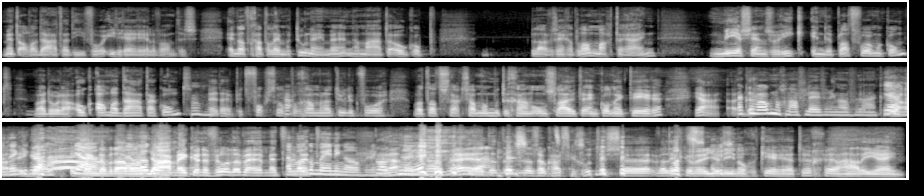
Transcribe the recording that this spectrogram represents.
Met alle data die voor iedereen relevant is. En dat gaat alleen maar toenemen, naarmate ook op, laten we zeggen, het landmachtterrein meer sensoriek in de platformen komt, waardoor daar ook allemaal data komt. Mhm. Hè, daar heb je het Foxtrot-programma natuurlijk voor, wat dat straks allemaal moeten gaan ontsluiten en connecteren. Ja, Daar kunnen we ook nog een aflevering over maken. Ja, dat denk ik denk, ook. Ik Ja, denk dat we daar wel een ook jaar mee kunnen vullen met, met, hebben we ook een mening over, denk ik. Ja. mening over. Ja, ja, Ja. dat, dat, dat is ook hartstikke goed. Dus eh, wellicht kunnen we jullie nog een keer eh, terughalen hierheen.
